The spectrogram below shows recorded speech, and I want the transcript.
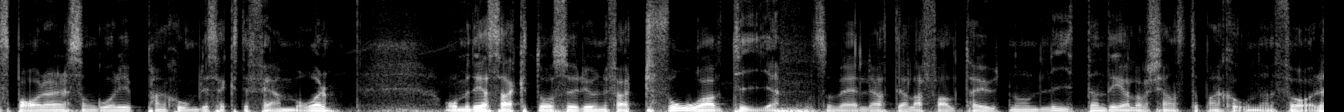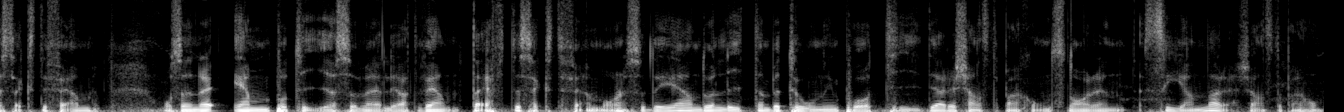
sparare som går i pension blir 65 år. Och med det sagt då så är det ungefär två av tio som väljer att i alla fall ta ut någon liten del av tjänstepensionen före 65. Och sen är det en på tio som väljer att vänta efter 65 år. Så det är ändå en liten betoning på tidigare tjänstepension snarare än senare tjänstepension.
